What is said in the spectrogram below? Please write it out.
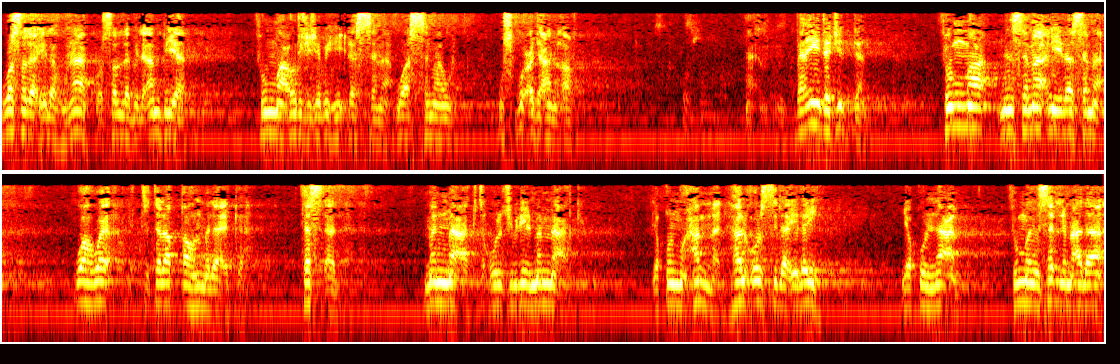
وصل إلى هناك وصلى بالأنبياء ثم عرج به إلى السماء والسماء وش بعد عن الأرض. بعيدة جدا. ثم من سماء إلى سماء وهو تتلقاه الملائكة. تسأل من معك؟ تقول جبريل من معك؟ يقول محمد. هل أرسل إليه؟ يقول نعم. ثم يسلم على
